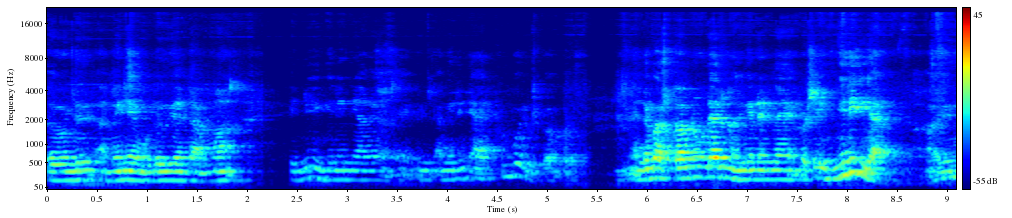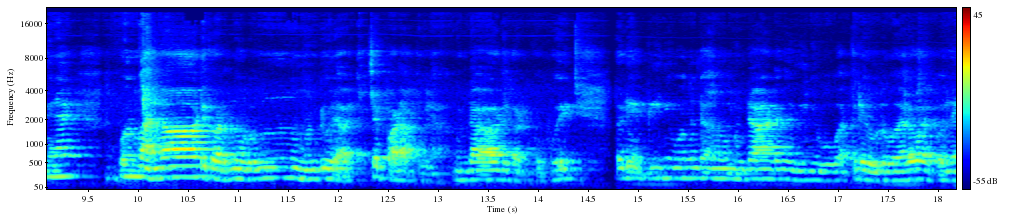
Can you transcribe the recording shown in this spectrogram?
അതുകൊണ്ട് അങ്ങനെയാണ് ഉള്ളത് എന്റെ അമ്മ. എന്നും ഇങ്ങനെ അങ്ങനെ ഞാൻ ആയിരിക്കും പോലും ഇപ്പോൾ എന്റെ ഭർത്താവിനുണ്ടായിരുന്നു ഇങ്ങനെ തന്നെ പക്ഷെ ഇങ്ങനെയില്ല. അതിങ്ങനെ ഒന്ന് നന്നാട് കിടന്നു ഒന്നും മിണ്ടൂല. ഒച്ചപ്പാടാക്കൂല മുണ്ടാട് കിടക്കും. പോയി എവിടെയും പിരിഞ്ഞു പോകുന്നുണ്ട്? മുണ്ടാട് പിരിഞ്ഞു പോകും. അത്രയേ ഉള്ളൂ. വേറെ കുഴപ്പമില്ല.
